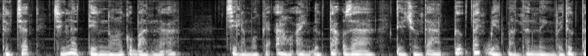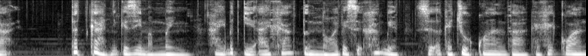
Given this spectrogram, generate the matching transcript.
thực chất chính là tiếng nói của bản ngã, chỉ là một cái ảo ảnh được tạo ra để chúng ta tự tách biệt bản thân mình với thực tại. Tất cả những cái gì mà mình hay bất kỳ ai khác từng nói về sự khác biệt giữa cái chủ quan và cái khách quan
